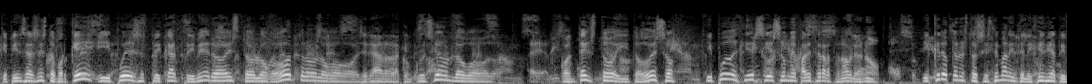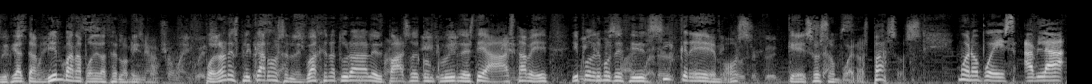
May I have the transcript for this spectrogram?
que piensas esto, ¿por qué? Y puedes explicar primero esto, luego otro, luego llegar a la conclusión, luego eh, contexto y todo eso. Y puedo decir si eso me parece razonable o no. Y creo que nuestro sistema de inteligencia artificial también van a poder hacer lo mismo. Podrán explicarnos en lenguaje natural el paso de concluir desde A hasta B y podremos decir si creemos que esos son buenos pasos. Bueno, pues habla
